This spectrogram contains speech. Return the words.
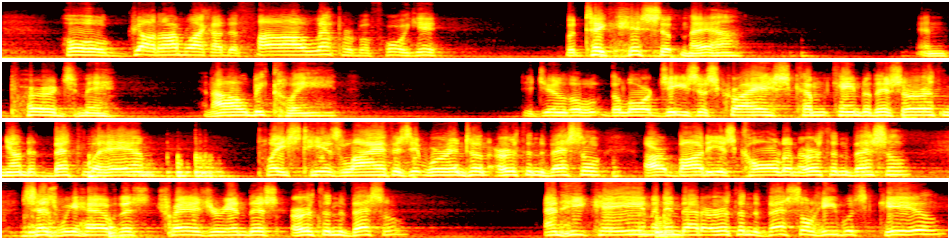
oh God, I'm like a defiled leper before you, but take hyssop now and purge me and I'll be clean. Did you know the, the Lord Jesus Christ come, came to this earth and yonder at Bethlehem, placed his life, as it were, into an earthen vessel? Our body is called an earthen vessel. says we have this treasure in this earthen vessel. And he came, and in that earthen vessel he was killed,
